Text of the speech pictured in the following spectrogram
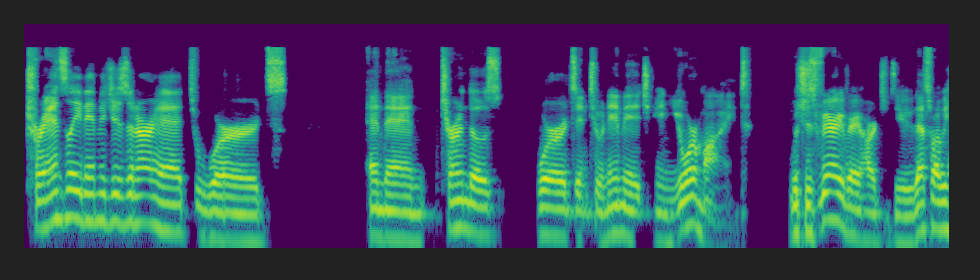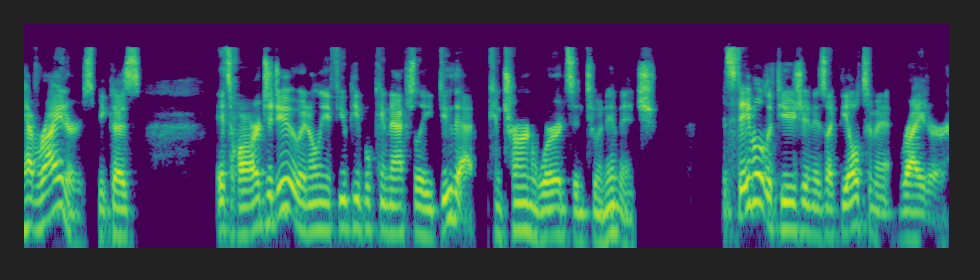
translate images in our head to words and then turn those words into an image in your mind which is very, very hard to do. That's why we have writers because it's hard to do and only a few people can actually do that, can turn words into an image. Stable diffusion is like the ultimate writer.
